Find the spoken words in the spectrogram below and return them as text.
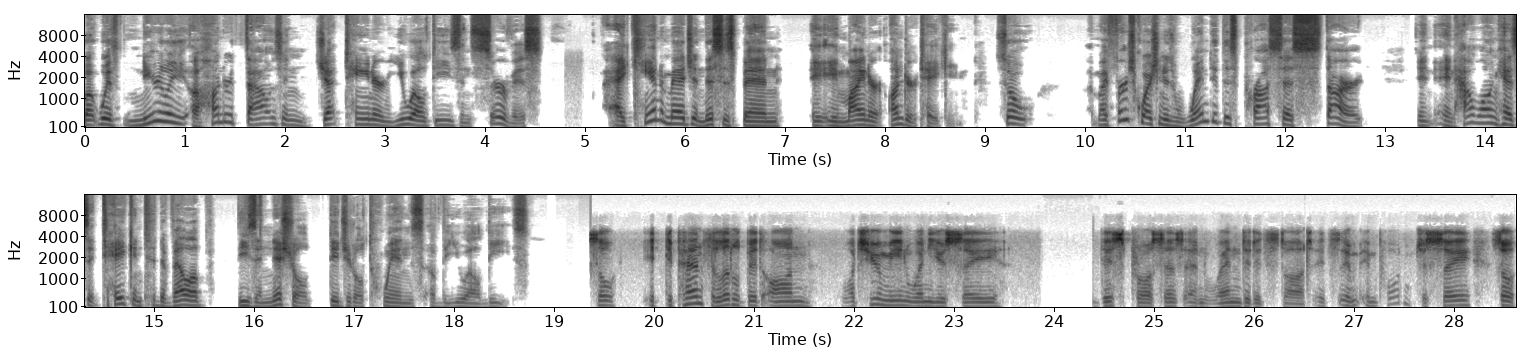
But with nearly 100,000 Jettainer ULDs in service, I can't imagine this has been a, a minor undertaking. So, my first question is when did this process start and, and how long has it taken to develop these initial digital twins of the ULDs? So it depends a little bit on what you mean when you say this process and when did it start. It's Im- important to say so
